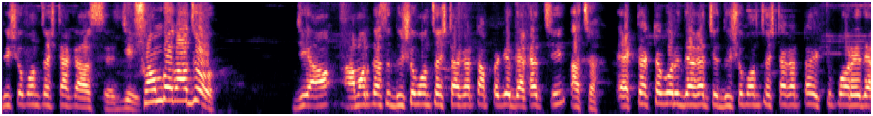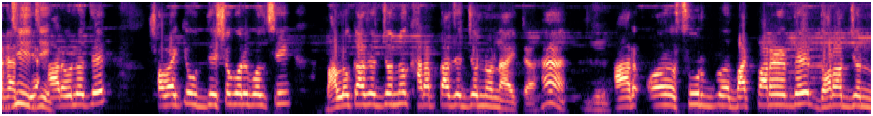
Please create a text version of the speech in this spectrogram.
দুইশো পঞ্চাশ টাকা আছে জি। সম্ভব আজও? জি আ- আমার কাছে দুইশো পঞ্চাশ টাকাটা আপনাকে দেখাচ্ছি। আচ্ছা। একটা একটা করে দেখাচ্ছি দুইশো পঞ্চাশ টাকাটা একটু পরে দেখাচ্ছি। আর হলো যে সবাইকে উদ্দেশ্য করে বলছি ভালো কাজের জন্য খারাপ কাজের জন্য না এটা হ্যাঁ? আর সুর বাটপাড়াদের ধরার জন্য।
